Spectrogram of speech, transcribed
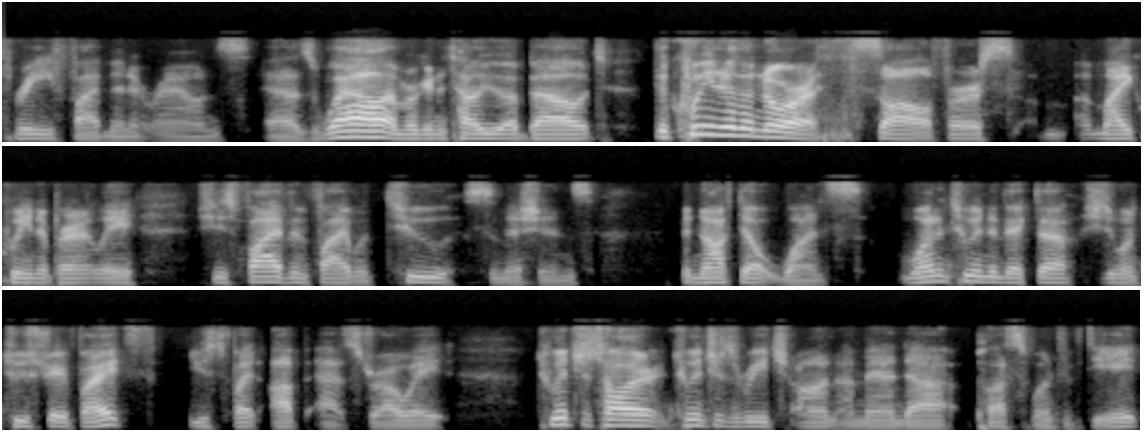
three five minute rounds as well. And we're going to tell you about the Queen of the North, Saul first. My queen, apparently. She's five and five with two submissions, been knocked out once. One and two in Invicta. She's won two straight fights. Used to fight up at strawweight. Two inches taller, two inches of reach on Amanda, plus 158.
